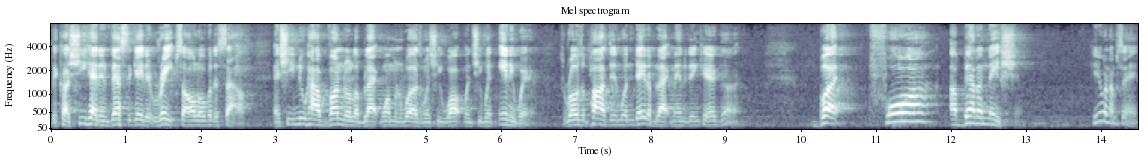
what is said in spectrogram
because she had investigated rapes all over the South and she knew how vulnerable a black woman was when she walked, when she went anywhere. So Rosa Parks didn't wouldn't date a black man who didn't carry a gun. But for a better nation, hear what I'm saying?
